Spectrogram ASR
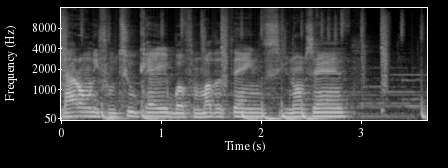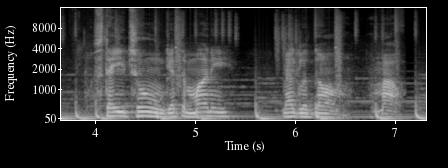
not only from 2K, but from other things. You know what I'm saying? Stay tuned. Get the money. Megalodon. I'm out.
